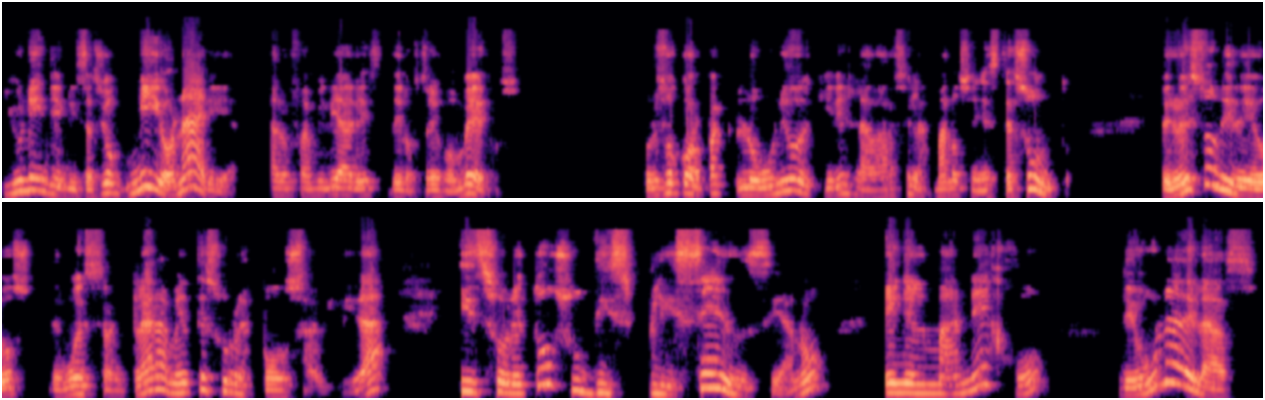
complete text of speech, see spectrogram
y una indemnización millonaria a los familiares de los tres bomberos. Por eso Corpac lo único que quiere es lavarse las manos en este asunto. Pero estos videos demuestran claramente su responsabilidad y sobre todo su displicencia, ¿no? En el manejo de una de las,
